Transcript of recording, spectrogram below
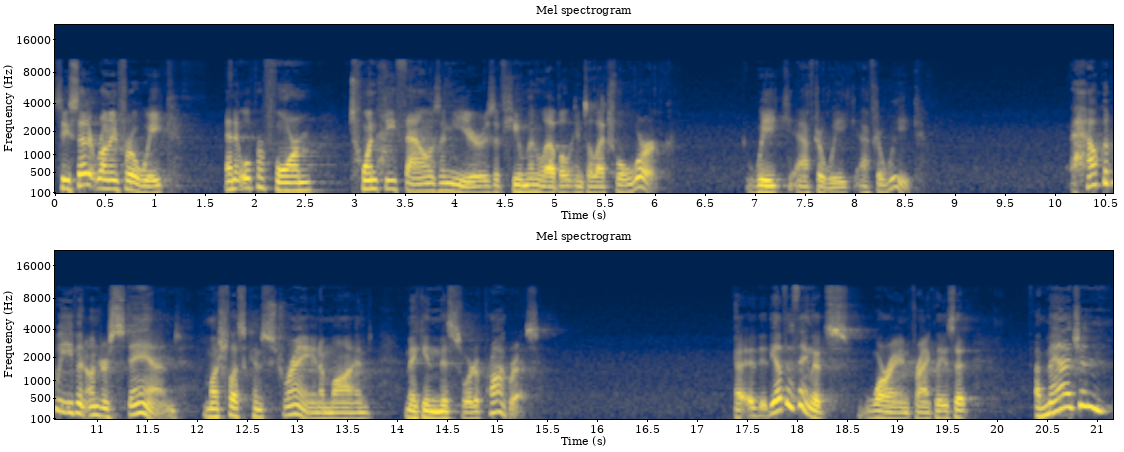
So you set it running for a week, and it will perform 20,000 years of human level intellectual work, week after week after week. How could we even understand, much less constrain, a mind making this sort of progress? Uh, the other thing that's worrying, frankly, is that imagine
